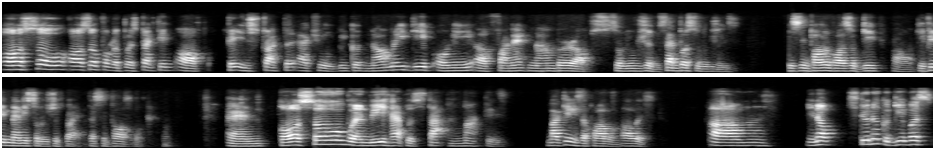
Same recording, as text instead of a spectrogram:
also, also from the perspective of the instructor, actually, we could normally give only a finite number of solutions, sample solutions. It's impossible for us to give, uh, give it many solutions, right? That's impossible. And also when we have to start marking, marking is a problem always. Um, you know, student could give us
